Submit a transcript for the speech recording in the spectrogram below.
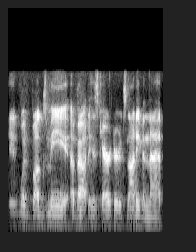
it, what bugs me about his character, it's not even that.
